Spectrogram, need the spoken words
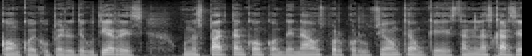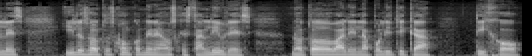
con coecuperos de Gutiérrez. Unos pactan con condenados por corrupción que aunque están en las cárceles y los otros con condenados que están libres. No todo vale en la política, dijo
